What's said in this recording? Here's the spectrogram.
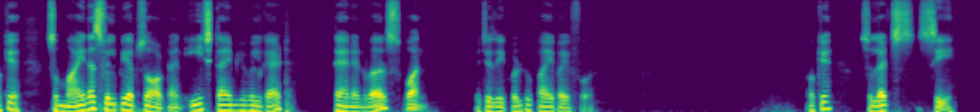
okay. So minus will be absorbed and each time you will get tan inverse 1 which is equal to pi by 4 okay so let's see.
